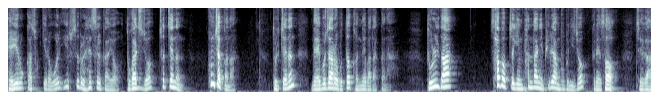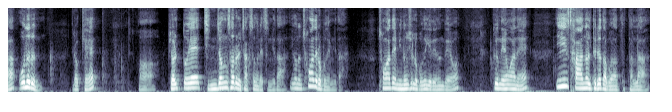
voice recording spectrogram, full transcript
회의록과 속기록을 입수를 했을까요? 두 가지죠. 첫째는 훔쳤거나 둘째는 내부자로부터 건네받았거나 둘 다 사법적인 판단이 필요한 부분이죠. 그래서 제가 오늘은 이렇게 어, 별도의 진정서를 작성을 했습니다. 이거는 청와대로 보냅니다. 청와대 민원실로 보내게 되는데요. 그 내용 안에 이 사안을 들여다봐달라.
